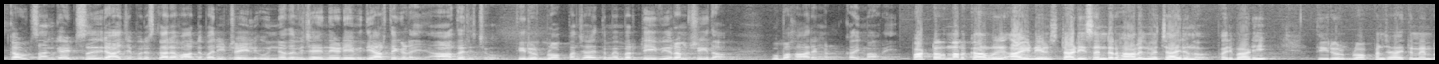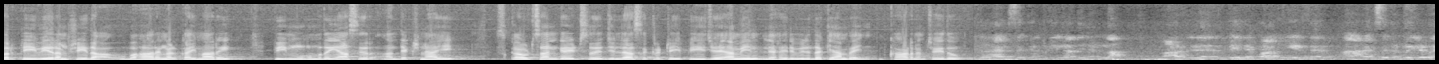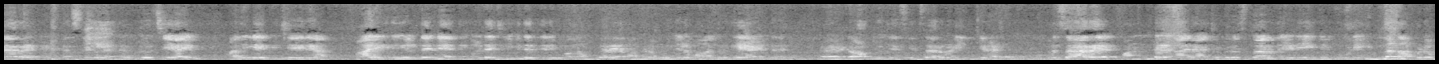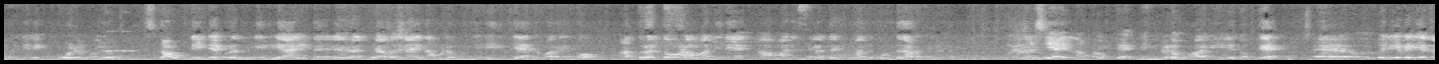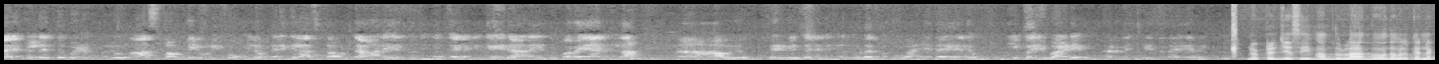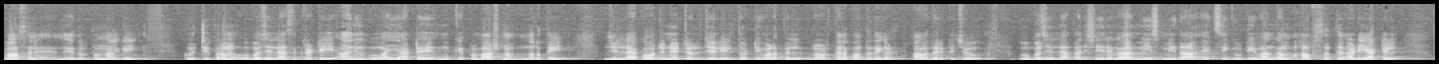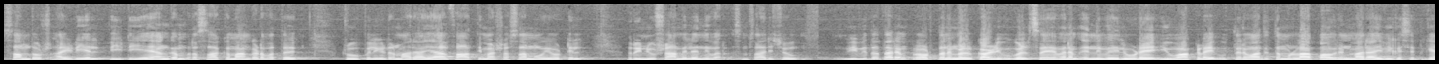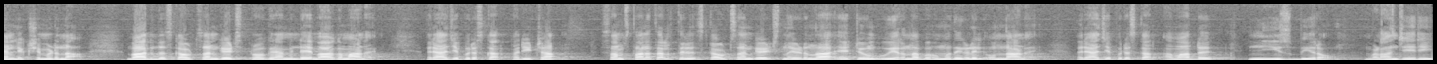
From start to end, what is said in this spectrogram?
Scouts and guides രാജ്യപുരസ്കാര award പരീക്ഷയിൽ ഉന്നത വിജയം നേടിയ വിദ്യാർത്ഥികളെ ആദരിച്ചു. Tirur block panchayat member T V Ramsheeda ഉപഹാരങ്ങൾ കൈമാറി. Pattar Nadakkavu ideal study centre ഹാളിൽ വെച്ചായിരുന്നു പരിപാടി. Tirur block panchayat member T V Ramsheeda ഉപഹാരങ്ങൾ കൈമാറി. പി മുഹമ്മദ് യാസിർ അധ്യക്ഷനായി. സ്കൗട്ട്സ് ആൻഡ് ഗൈഡ്സ് ജില്ലാ സെക്രട്ടറി പി ജെ അമീൻ ലഹരി വിരുദ്ധ ക്യാമ്പയിൻ ഉദ്ഘാടനം ചെയ്തു. ബാക്കിയുണ്ട്. ഹയർ സെക്കൻഡറിയിൽ വേറെ ടെസ്റ്റുകളുണ്ട്. തീർച്ചയായും അതിലേക്ക് ചേരുക. ആ രീതിയിൽ തന്നെ നിങ്ങളുടെ ജീവിതത്തിൽ ഇപ്പൊ നമുക്കറിയാം നമ്മുടെ മുന്നിൽ മാതൃകയായിട്ട് ഡോക്ടർ ജസ്റ്റിസ് സാർ പഠിക്കുകയാണ് അപ്പൊ സാറ് പണ്ട് ആ രാജ്യ പുരസ്കാരം നേടിയെങ്കിൽ കൂടി ഇന്ന് നമ്മുടെ മുന്നിൽ ഇപ്പോഴും ഒരു സ്കൗട്ടിന്റെ പ്രതിനിധിയായിട്ട് അല്ലെ ഒരു അധ്യാപകനായി നമ്മുടെ മുന്നിൽ ഇരിക്കുക എന്ന് പറയുമ്പോൾ അത്രത്തോളം അതിനെ ആ മനസ്സിൽ അദ്ദേഹം അത് കൊണ്ട് നടക്കുന്നുണ്ട്. തീർച്ചയായും നമ്മളൊക്കെ നിങ്ങളും ഭാവിയിൽ ഇതൊക്കെ വലിയ വലിയ തലങ്ങളിൽ എത്തുമ്പോഴും ഒരു ആ സ്കൗട്ട് യൂണിഫോമിലോ അല്ലെങ്കിൽ ആ സ്കൗട്ട് ആണ് എന്ന് നിങ്ങൾക്ക് അല്ലെങ്കിൽ ഗൈഡ് ആണ് എന്ന് പറയാനുള്ള ആ, ഒരു കഴിവിൽ തന്നെ നിങ്ങൾ തുടർന്നു പോവാൻ ഏതായാലും ഈ പരിപാടി ഉദ്ഘാടനം ചെയ്തതായി അറിയിക്കുന്നു. ഡോക്ടർ ജസീം അബ്ദുള്ള ബോധവൽക്കരണ ക്ലാസ്സിന് നേതൃത്വം നൽകി. കുറ്റിപ്പുറം ഉപജില്ലാ സെക്രട്ടറി അനൂപ് വയ്യാട്ട് മുഖ്യപ്രഭാഷണം നടത്തി. ജില്ലാ കോർഡിനേറ്റർ ജലീൽ തൊട്ടിവളപ്പിൽ പ്രവർത്തന പദ്ധതികൾ അവതരിപ്പിച്ചു. ഉപജില്ലാ പരിശീലക വി സ്മിത എക്സിക്യൂട്ടീവ് അംഗം Hafsath Adiyattil Santhosh ideal P T A അംഗം റസാഖ് മാങ്കടവത്ത് ട്രൂപ്പ് ലീഡർമാരായ ഫാത്തിമ ഷസ മോയോട്ടിൽ റിനു ഷാമിൽ എന്നിവർ സംസാരിച്ചു. വിവിധ തരം പ്രവർത്തനങ്ങൾ കഴിവുകൾ സേവനം എന്നിവയിലൂടെ യുവാക്കളെ ഉത്തരവാദിത്തമുള്ള പൗരന്മാരായി വികസിപ്പിക്കാൻ ലക്ഷ്യമിടുന്ന ഭാരത സ്കൗട്ട്സ് ആൻഡ് ഗൈഡ്സ് പ്രോഗ്രാമിന്റെ ഭാഗമാണ്. രാജ്യപുരസ്കാർ പരീക്ഷ. സംസ്ഥാന തലത്തിൽ സ്കൗട്ട്സ് ആൻഡ് ഗൈഡ്സ് നേടുന്ന ഏറ്റവും ഉയർന്ന ബഹുമതികളിൽ ഒന്നാണ് Rajya Puraskar award. News bureau Valanchery.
